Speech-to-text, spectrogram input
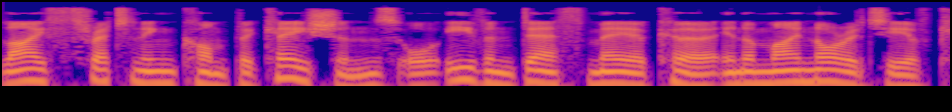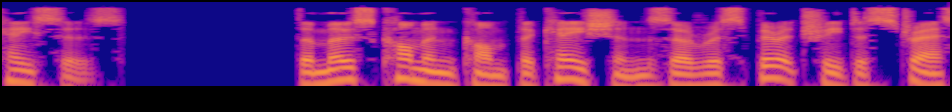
life-threatening complications or even death may occur in a minority of cases. The most common complications are respiratory distress,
